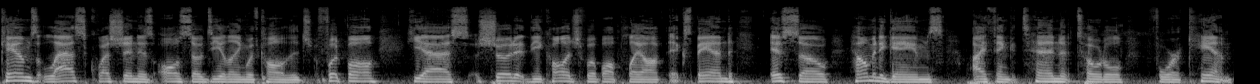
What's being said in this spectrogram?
Cam's last question is also dealing with college football. He asks, should the college football playoff expand? If so, how many games? I think 10 total for Cam.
